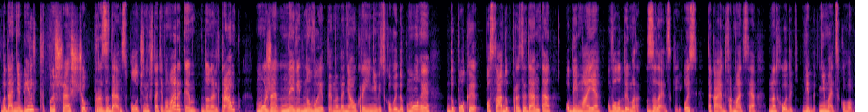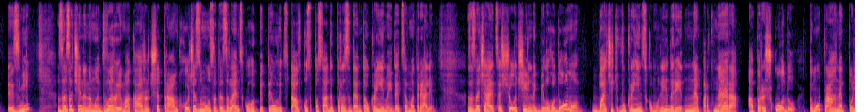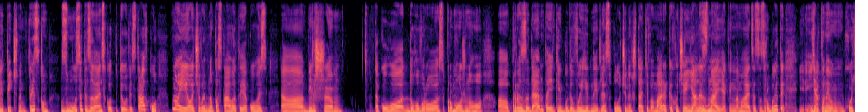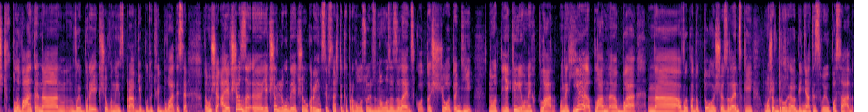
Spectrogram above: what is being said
Видання Більд пише, що президент Сполучених Штатів Америки Дональд Трамп може не відновити надання Україні військової допомоги, допоки посаду президента обіймає Володимир Зеленський. Ось така інформація надходить від німецького змі. За зачиненими дверима кажуть, що Трамп хоче змусити Зеленського піти у відставку з посади президента України. Йдеться в матеріалі. Зазначається, що очільник Білого Дому бачить в українському лідері не партнера, а перешкоду. Тому прагне політичним тиском змусити Зеленського піти у відставку. Ну і очевидно поставити якогось е більш. Такого договороспроможного президента, який буде вигідний для Сполучених Штатів Америки. Хоча я не знаю, як він намагається це зробити, як вони хочуть впливати на вибори, якщо вони справді будуть відбуватися. Тому що, а якщо е, якщо люди, якщо українці все ж таки проголосують знову за Зеленського, то що тоді? Ну от який у них план? У них є план е, Б на випадок того, що Зеленський може вдруге обійняти свою посаду.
